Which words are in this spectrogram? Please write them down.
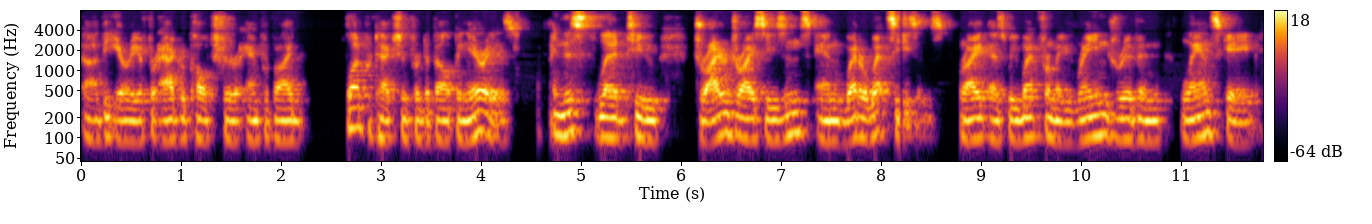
uh, the area for agriculture and provide flood protection for developing areas. And this led to drier dry seasons and wetter wet seasons, right? As we went from a rain driven landscape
